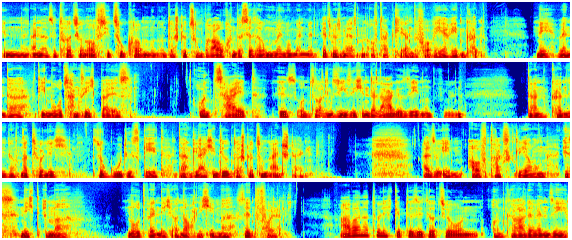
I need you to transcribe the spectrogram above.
in einer Situation auf sie zukommen und Unterstützung brauchen, dass sie sagen, Moment, Moment, Moment, jetzt müssen wir erstmal einen Auftrag klären, bevor wir hier reden können. Nee, wenn da die Not sichtbar ist und Zeit ist und sollen Sie sich in der Lage sehen und fühlen, dann können Sie doch natürlich, so gut es geht, dann gleich in die Unterstützung einsteigen. Also eben Auftragsklärung ist nicht immer notwendig und auch nicht immer sinnvoll. Aber natürlich gibt es Situationen und gerade wenn Sie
